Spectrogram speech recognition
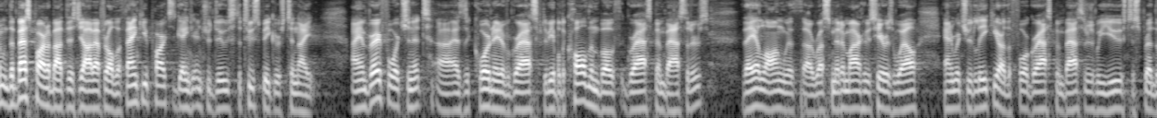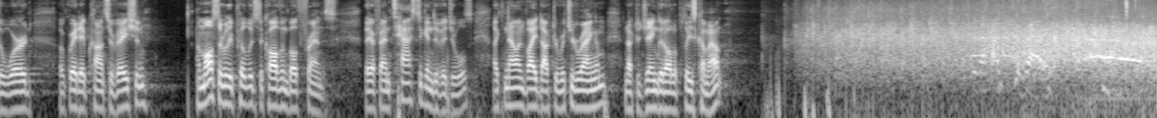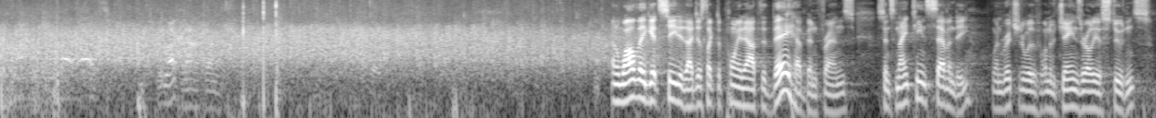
And the best part about this job, after all the thank you parts, is getting to introduce the two speakers tonight. I am very fortunate, uh, as the coordinator of GRASP, to be able to call them both GRASP ambassadors. They, along with uh, Russ Mittermeier, who's here as well, and Richard Leakey, are the four GRASP ambassadors we use to spread the word of great ape conservation. I'm also really privileged to call them both friends. They are fantastic individuals. I'd like to now invite Dr. Richard Wrangham and Dr. Jane Goodall to please come out. Good luck. And while they get seated, I'd just like to point out that they have been friends since 1970, when Richard was one of Jane's earliest students.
